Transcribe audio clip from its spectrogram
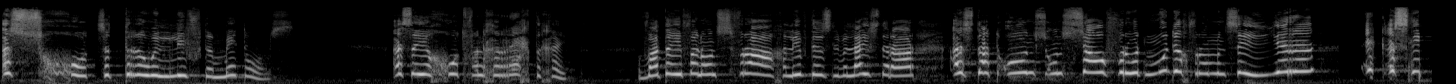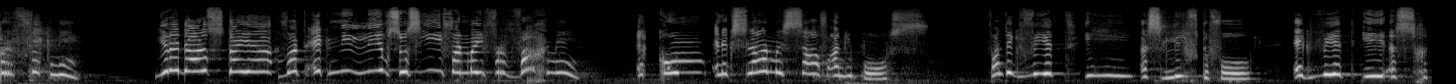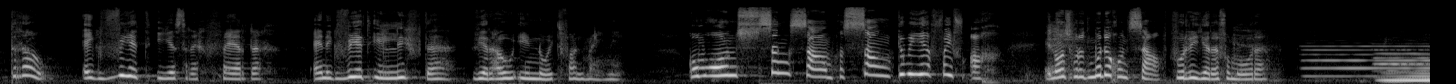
Is God se troue liefde met ons? Is hy 'n God van geregtigheid? Wat hy van ons vra, geliefdes, liewe luisteraar, is dat ons onsself verootmoedig vir hom en sê, Here, ek is nie perfek nie. Here, daar is tye wat ek nie leef soos U van my verwag nie. Ek kom en ek slaan myself aan die bors. Want ek weet U is liefdevol. Ek weet U is getrou. Ek weet U is regverdig en ek weet U liefde weerhou U nooit van my nie. Kom ons sing saam Gesang 258 en ons verontmoedig onsself voor die Here vanmôre. Geliefdes,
